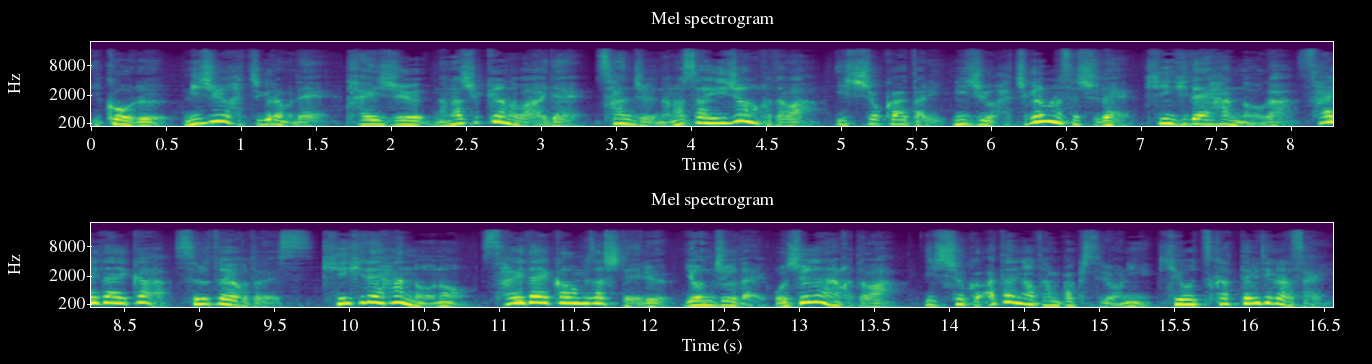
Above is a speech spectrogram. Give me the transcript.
イコール 28g で、体重 70kg の場合で、37歳以上の方は、1食あたり 28g の摂取で、筋肥大反応が最大化するということです。筋肥大反応の最大化を目指している40代、50代の方は、1食あたりのタンパク質量に気を使ってみてください。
